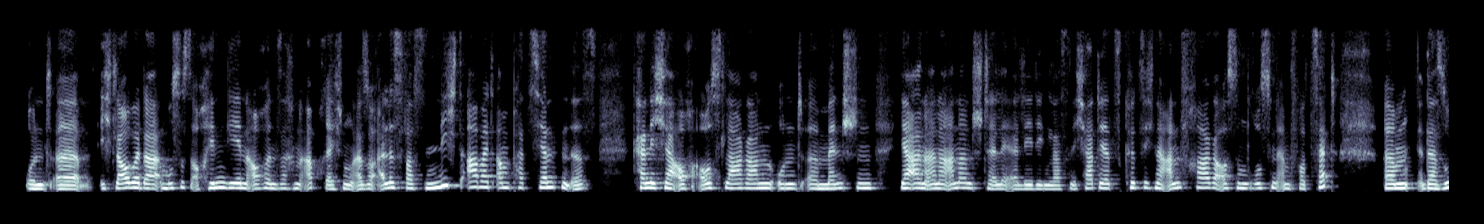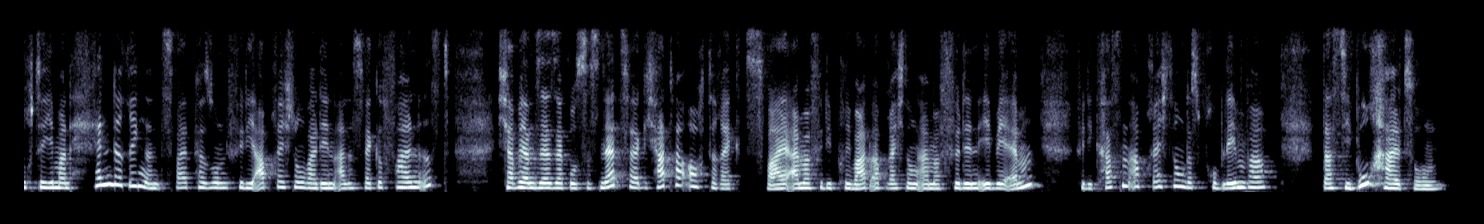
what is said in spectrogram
Und äh, ich glaube, da muss es auch hingehen, auch in Sachen Abrechnung. Also alles, was nicht Arbeit am Patienten ist, kann ich ja auch auslagern und äh, Menschen ja an einer anderen Stelle erledigen lassen. Ich hatte jetzt kürzlich eine Anfrage aus einem großen MVZ. Ähm, da suchte jemand händeringend zwei Personen für die Abrechnung, weil denen alles weggefallen gefallen ist. Ich habe ja ein sehr, sehr großes Netzwerk. Ich hatte auch direkt zwei, einmal für die Privatabrechnung, einmal für den EBM, für die Kassenabrechnung. Das Problem war, dass die Buchhaltung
